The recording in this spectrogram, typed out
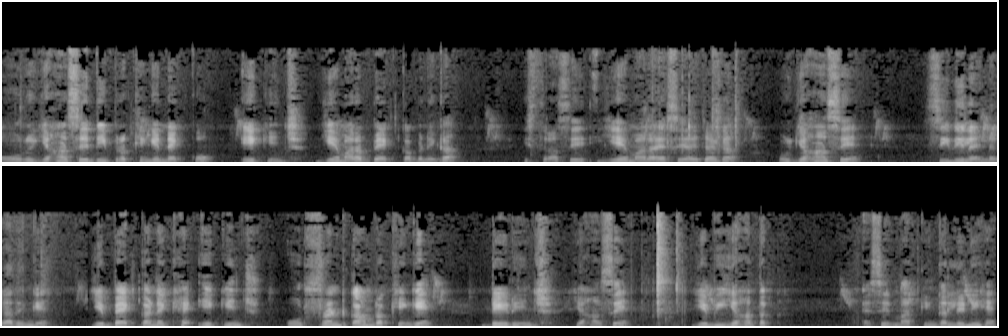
और यहाँ से डीप रखेंगे नेक को एक इंच ये हमारा बैक का बनेगा। इस तरह से ये हमारा ऐसे आ जाएगा। और यहाँ से सीधी लाइन लगा देंगे। ये बैक का नेक है एक इंच और फ्रंट का हम रखेंगे डेढ़ इंच यहाँ से ये भी यहाँ तक ऐसे मार्किंग कर लेनी है।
